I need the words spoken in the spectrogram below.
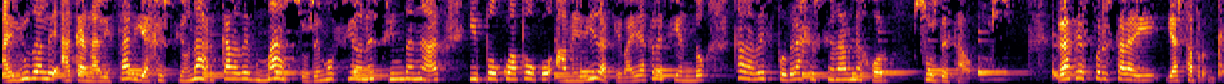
Ayúdale a canalizar y a gestionar cada vez más sus emociones sin dañar y poco a poco, a medida que vaya creciendo, cada vez podrá gestionar mejor sus desahogos. Gracias por estar ahí y hasta pronto.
